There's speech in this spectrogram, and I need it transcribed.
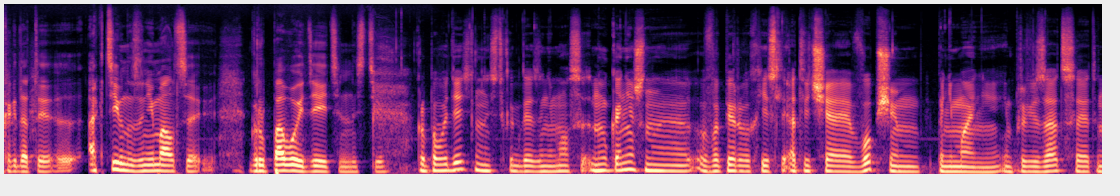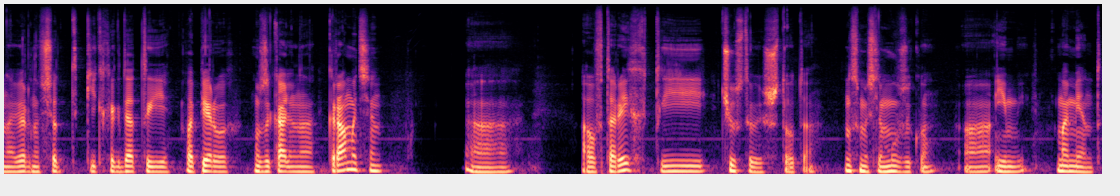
Когда ты э, активно занимался групповой деятельностью. Групповой деятельностью, когда я занимался, ну, конечно, во-первых, если отвечая в общем понимании, импровизация это, наверное, все-таки, когда ты, во-первых, музыкально грамотен, а, а во-вторых, ты чувствуешь что-то, ну, в смысле музыку а, и м- момент.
